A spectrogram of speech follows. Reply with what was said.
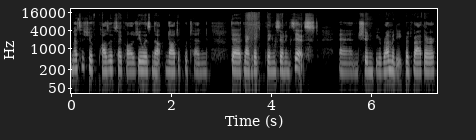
message of positive psychology was not, not to pretend that negative things don't exist and shouldn't be remedied, but rather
